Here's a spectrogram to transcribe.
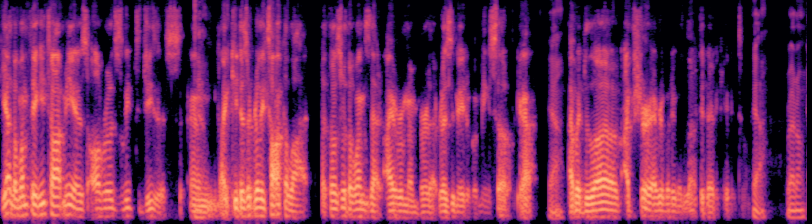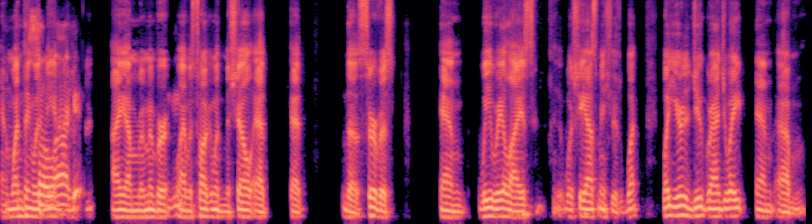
yeah the one thing he taught me is all roads lead to Jesus, and yeah. like he doesn't really talk a lot but those are the ones that I remember that resonated with me. So yeah, yeah, I would love. I'm sure everybody would love to dedicate it to him. Yeah, right on. And one thing with so, me, uh, I um remember mm-hmm. I was talking with Michelle at at the service, and we realized. Well, she asked me, she says, "What what year did you graduate?" And um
